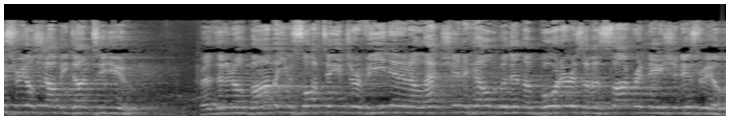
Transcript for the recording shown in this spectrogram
Israel shall be done to you. President Obama, you sought to intervene in an election held within the borders of a sovereign nation, Israel.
